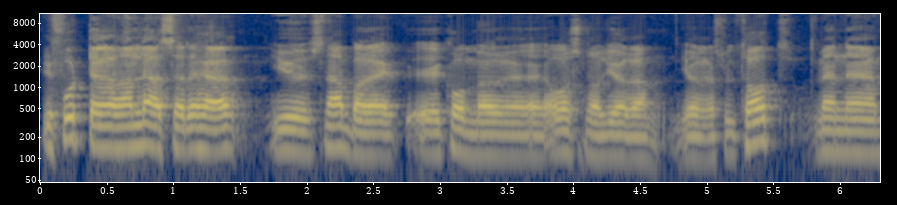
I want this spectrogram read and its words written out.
Ju fortare han lär sig det här, ju snabbare eh, kommer eh, Arsenal göra, göra resultat. Men eh,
